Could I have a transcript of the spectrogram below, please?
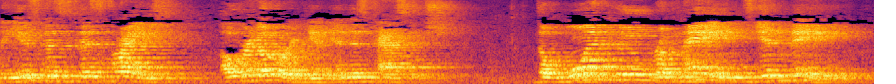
he used this, this phrase over and over again in this passage. The one who remains in me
